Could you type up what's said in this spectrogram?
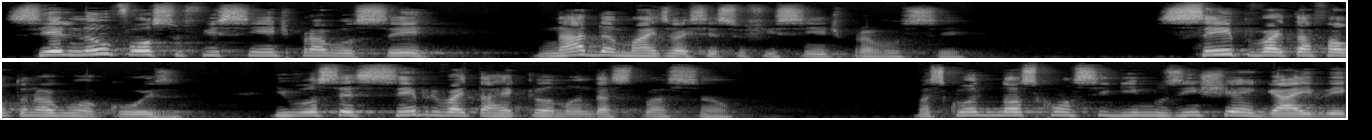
Se ele não for suficiente para você, nada mais vai ser suficiente para você. Sempre vai estar faltando alguma coisa. E você sempre vai estar reclamando da situação. Mas quando nós conseguimos enxergar e ver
